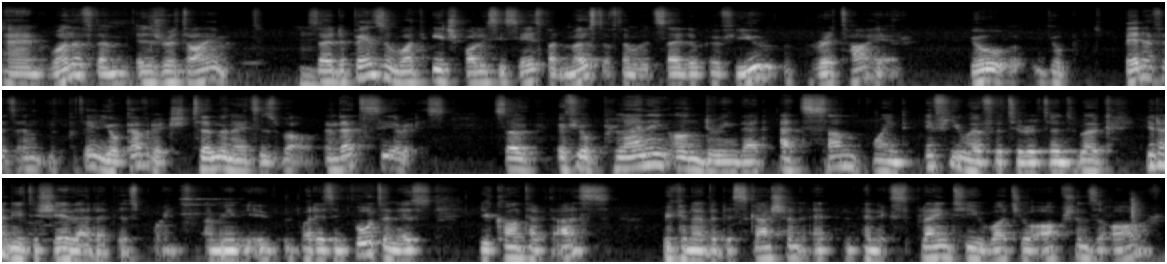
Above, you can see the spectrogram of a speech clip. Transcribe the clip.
And one of them is retirement. Mm. So it depends on what each policy says, but most of them would say that if you retire, your your benefits and your coverage terminates as well. And that's serious. So if you're planning on doing that at some point, if you were to return to work, you don't need to share that at this point. I mean, what is important is you contact us. We can have a discussion and, and explain to you what your options are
